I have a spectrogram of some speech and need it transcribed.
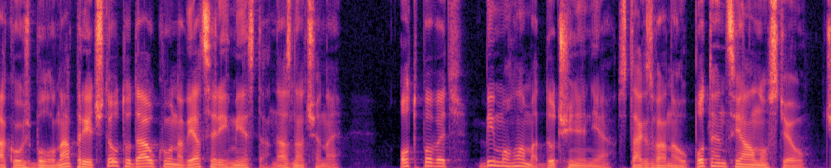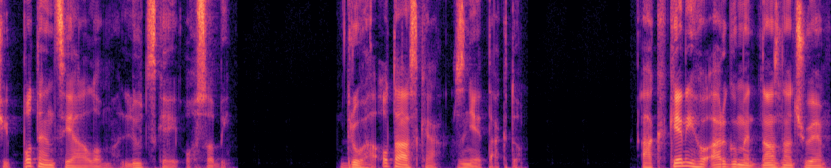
Ako už bolo naprieč touto dávkou na viacerých miestach naznačené, odpoveď by mohla mať dočinenia s tzv. potenciálnosťou či potenciálom ľudskej osoby. Druhá otázka znie takto. Ak Kennyho argument naznačuje,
